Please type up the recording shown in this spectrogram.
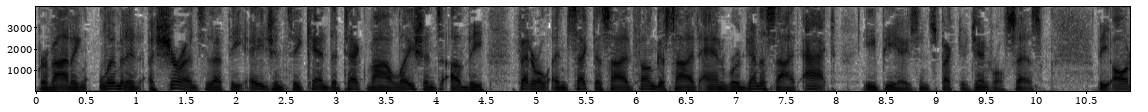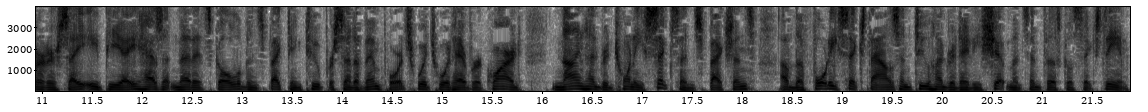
providing limited assurance that the agency can detect violations of the Federal Insecticide, Fungicide, and Rodenticide Act, EPA's Inspector General says. The auditors say EPA hasn't met its goal of inspecting 2% of imports, which would have required 926 inspections of the 46,280 shipments in fiscal 16.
